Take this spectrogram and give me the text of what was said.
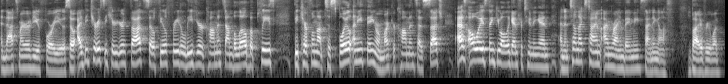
And that's my review for you. So I'd be curious to hear your thoughts, so feel free to leave your comments down below, but please be careful not to spoil anything or mark your comments as such. As always, thank you all again for tuning in, and until next time, I'm Ryan Boehme signing off. Bye everyone.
